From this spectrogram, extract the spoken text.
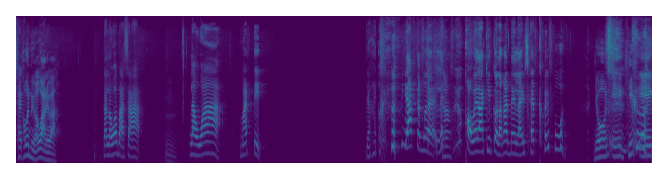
ใช้คำว่าเหนือกว่าดีกว่าแต่เราว่าบาซ่า เราว่ามัดติดอยากให้ ยากจังเลยอะขอเวลาคิดก่อนแล้วกันในไลฟ์แชทค่อยพูด โยนเองคิดคือ เอง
